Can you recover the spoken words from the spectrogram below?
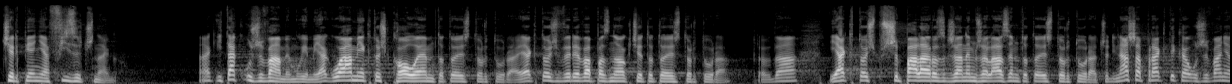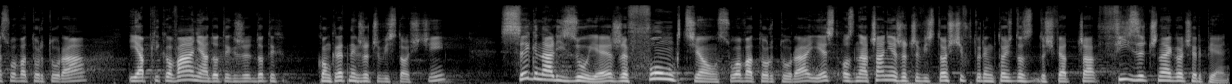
cierpienia fizycznego. Tak? I tak używamy, mówimy, jak łamie ktoś kołem, to to jest tortura, jak ktoś wyrywa paznokcie, to to jest tortura, prawda? Jak ktoś przypala rozgrzanym żelazem, to to jest tortura. Czyli nasza praktyka używania słowa tortura i aplikowania do tych, do tych konkretnych rzeczywistości sygnalizuje, że funkcją słowa tortura jest oznaczanie rzeczywistości, w którym ktoś do, doświadcza fizycznego cierpienia.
